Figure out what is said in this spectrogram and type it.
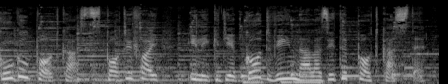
Google Podcast, Spotify ili gdje god vi nalazite podcaste.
